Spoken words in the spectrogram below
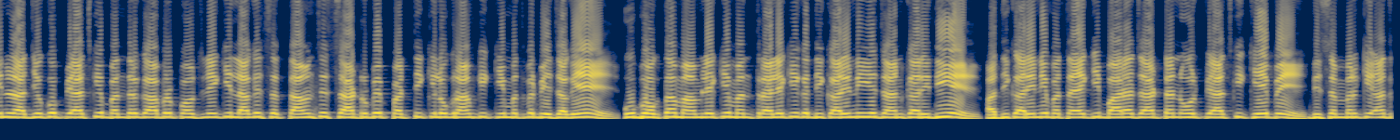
इन राज्यों को प्याज के बंदरगाह पर पहुँचने की लागत सत्तावन से साठ रूपए प्रति किलोग्राम की कीमत पर भेजा गया उपभोक्ता मामले के मंत्रालय के एक अधिकारी ने ये जानकारी दी है। अधिकारी ने बताया की बारह हज़ार टन और प्याज की खेप है। दिसंबर के अंत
